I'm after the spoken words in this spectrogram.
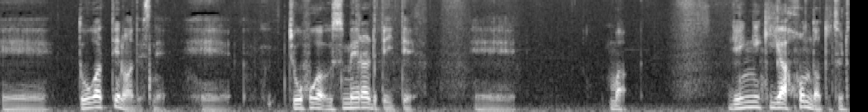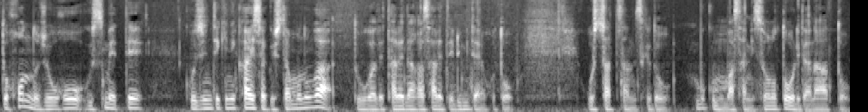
えー、動画っていうのはですね、え情報が薄められていて、えまあ原液が本だとすると本の情報を薄めて個人的に解釈したものが動画で垂れ流されてるみたいなことをおっしゃってたんですけど僕もまさにその通りだなと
